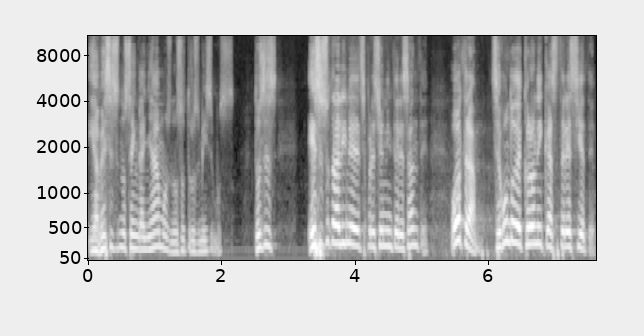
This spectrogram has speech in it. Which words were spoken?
Y a veces nos engañamos nosotros mismos. Entonces, esa es otra línea de expresión interesante. Otra, segundo de Crónicas 3.7.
